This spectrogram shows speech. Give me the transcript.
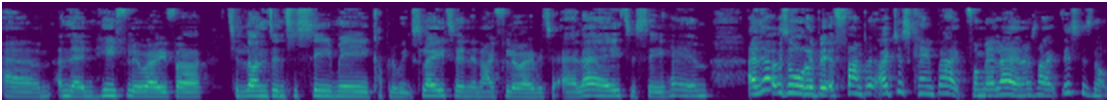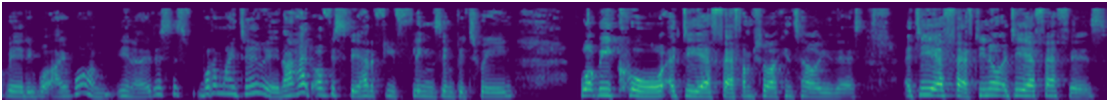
Um, and then he flew over to London to see me a couple of weeks later. And then I flew over to LA to see him. And that was all a bit of fun. But I just came back from LA and I was like, this is not really what I want. You know, this is, what am I doing? I had obviously had a few flings in between what we call a DFF. I'm sure I can tell you this. A DFF. Do you know what a DFF is?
